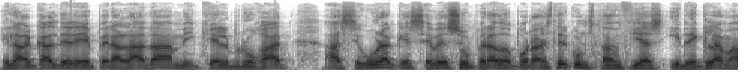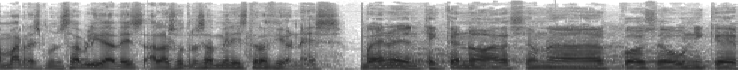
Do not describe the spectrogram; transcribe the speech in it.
El alcalde de Peralada, Miquel Brugat, asegura que se ve superado por las circunstancias y reclama más responsabilidades a las otras administraciones. Bueno, yo entiendo que no ha de ser una cosa única y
